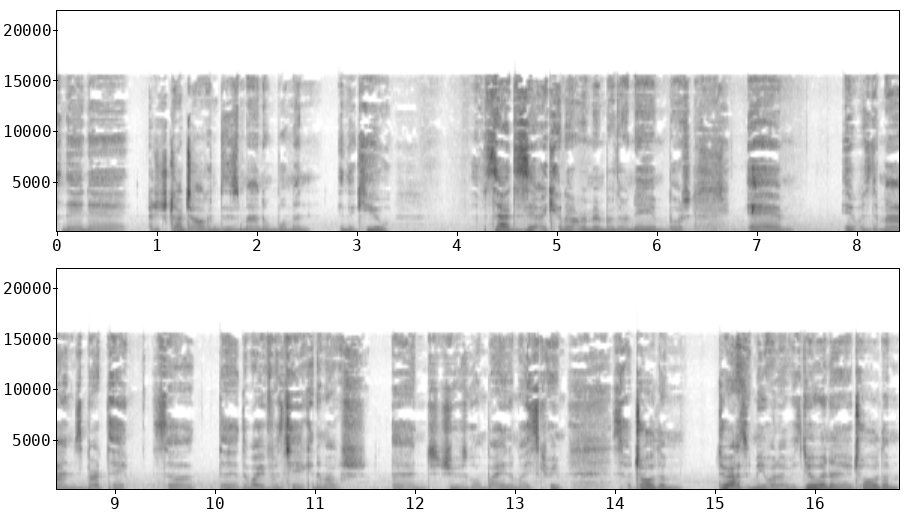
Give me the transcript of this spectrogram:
and then uh, I just got talking to this man and woman in the queue. I'm sad to say I cannot remember their name, but um, it was the man's birthday, so the the wife was taking him out, and she was going buying him ice cream. So I told them they're asking me what I was doing, and I told them,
